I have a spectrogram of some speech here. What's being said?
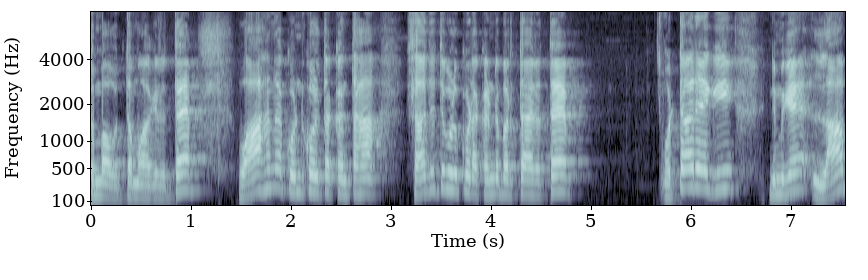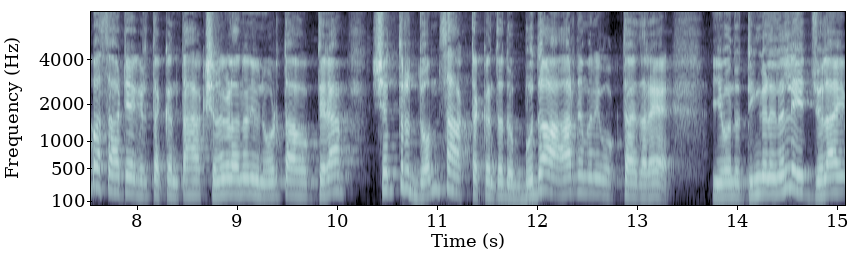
ತುಂಬ ಉತ್ತಮವಾಗಿರುತ್ತೆ. ವಾಹನ ಕೊಂಡ್ಕೊಳ್ತಕ್ಕಂತಹ ಸಾಧ್ಯತೆಗಳು ಕೂಡ ಕಂಡು ಬರ್ತಾ ಇರುತ್ತೆ. ಒಟ್ಟಾರೆಯಾಗಿ ನಿಮಗೆ ಲಾಭ ಸಾಟಿಯಾಗಿರ್ತಕ್ಕಂತಹ ಕ್ಷಣಗಳನ್ನು ನೀವು ನೋಡ್ತಾ ಹೋಗ್ತೀರಾ? ಶತ್ರು ಧ್ವಂಸ ಆಗ್ತಕ್ಕಂಥದ್ದು ಬುಧ ಆರನೇ ಮನೆಗೆ ಹೋಗ್ತಾ ಇದ್ದಾರೆ. ಈ ಒಂದು ತಿಂಗಳಿನಲ್ಲಿ ಜುಲೈ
